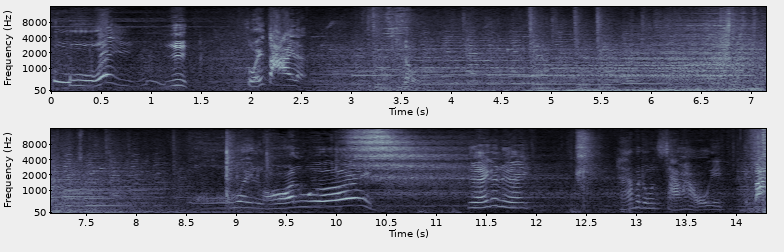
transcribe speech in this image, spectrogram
โอ้ยสวยตายแหละ ร้อนเว้ย เหนื่อยก็เหนื่อยแถมมาโดนสาวเห่าอีกไอ้บ้า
